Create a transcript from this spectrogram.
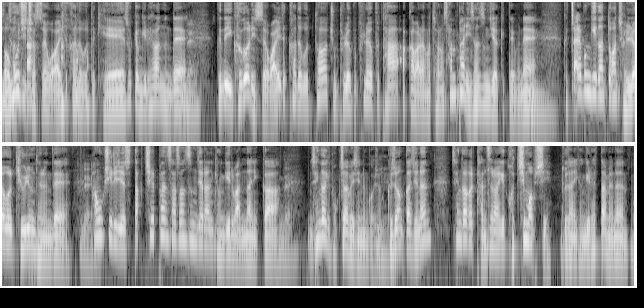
너무 지쳤어요. 와일드카드부터 계속 경기를 해왔는데 네. 근데 이 그건 있어요. 와일드카드부터 준 플레이오프, 플레이오프 다 아까 말한 것처럼 3판 2선승제였기 때문에 음. 그 짧은 기간 동안 전력을 기울이면 되는데 네. 한국 시리즈에서 딱 7판 4선승제라는 경기를 만나니까 네. 생각이 복잡해지는 거죠. 예. 그 전까지는 생각을 단순하게 거침없이 두산이 경기를 했다면은 음.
